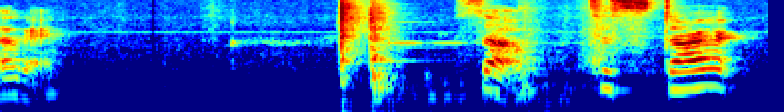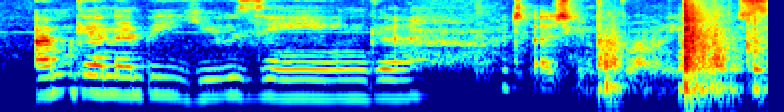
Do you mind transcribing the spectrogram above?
Okay. So, to start, I'm gonna be using, which edge I use?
